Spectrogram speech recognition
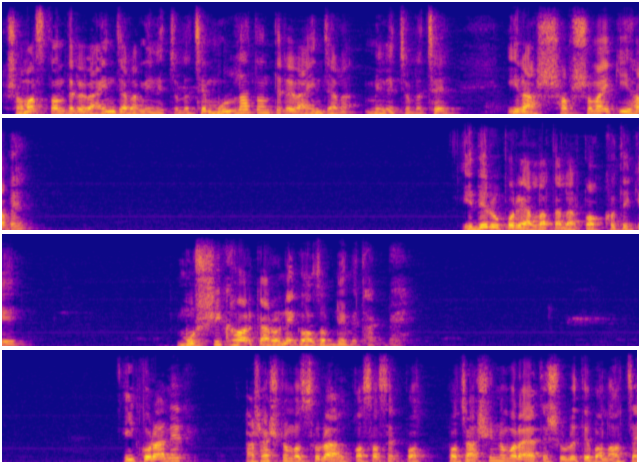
সমাজতন্ত্রের আইন যারা মেনে চলেছে, মূল্যতন্ত্রের আইন যারা মেনে চলেছে, এরা সবসময় কি হবে? এদের উপরে আল্লাহ তালার পক্ষ থেকে মুশ্রিক হওয়ার কারণে গজব নেমে থাকবে। এই কোরআনের আঠাশ নম্বর সুরা আল কসাসের পঁচাশি নম্বর আয়াতে শুরুতে বলা হচ্ছে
